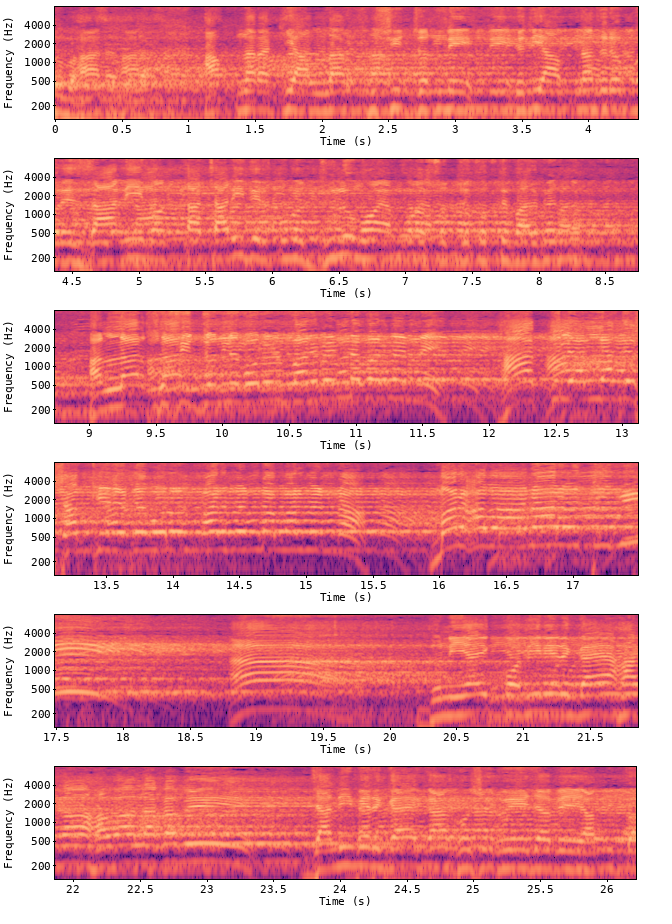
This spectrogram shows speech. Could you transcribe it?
সুবহান আল্লাহ আপনারা কি আল্লাহর খুশির জন্য যদি আপনাদের উপরে জালিম অত্যাচারীদের কোনো জুলুম হয়, আপনারা সহ্য করতে পারবেন না? আল্লাহর খুশির জন্য বলুন, পারবেন না পারবেন না। হাত তুলে আল্লাহকে সাক্ষী রেখে বলুন, পারবেন না পারবেন না। মারহাবা দুনিয়ায় কদিনের গায়ে হাগা হাওয়া লাগাবে, জালিমের গায়ে গা ঘষে রয়ে যাবে। আমি তো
